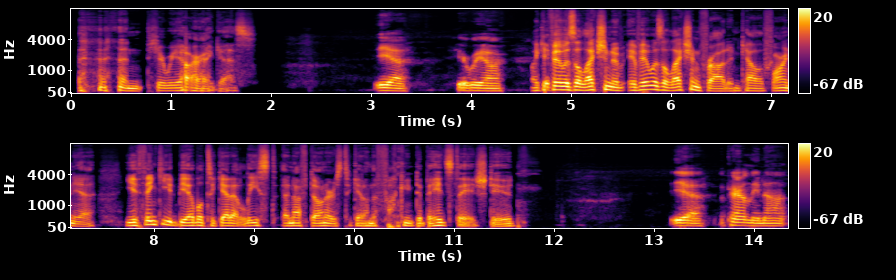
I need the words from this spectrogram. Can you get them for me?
and here we are, I guess. Yeah, here we are. Like if it was election if it was election fraud in California, you think you'd be able to get at least enough donors to get on the fucking debate stage, dude. Yeah, apparently not.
